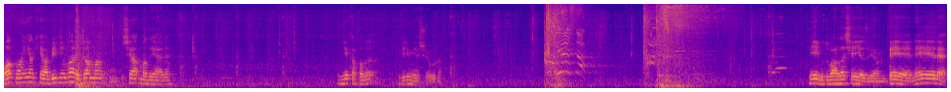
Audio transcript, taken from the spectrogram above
Bak manyak ya bildiğin var ya can şey yapmadı yani. Niye kapalı? Biri mi yaşıyor burada? Ney bu duvarda şey yazıyor. B N R.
